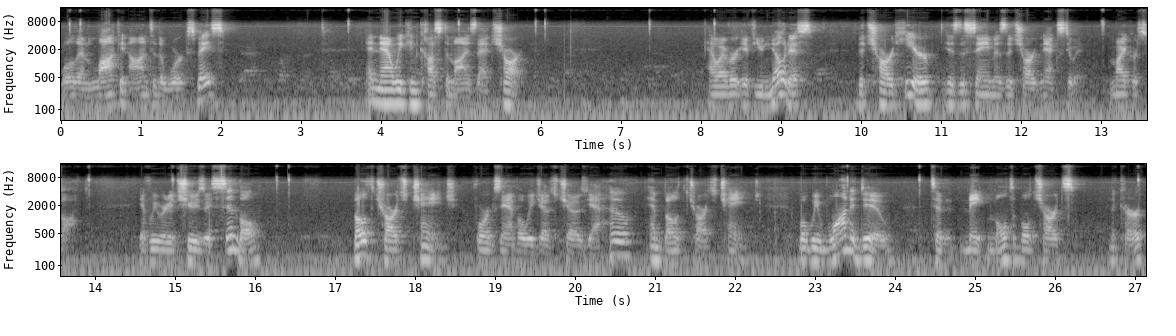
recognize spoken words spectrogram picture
We'll then lock it onto the workspace. And now we can customize that chart. However, if you notice, the chart here is the same as the chart next to it, Microsoft. If we were to choose a symbol, both charts change. For example, we just chose Yahoo and both charts change. What we want to do to make multiple charts occur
